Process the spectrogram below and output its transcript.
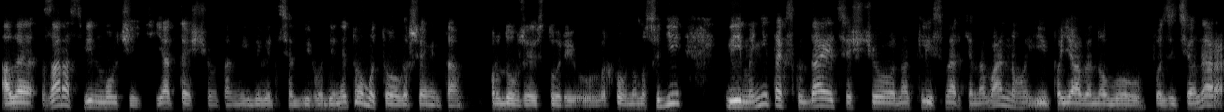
Але зараз він мовчить. Я те, що там міг дивитися дві години тому, то лише він там продовжує історію у Верховному суді. І мені так складається, що на тлі смерті Навального і появи нового позиціонера,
